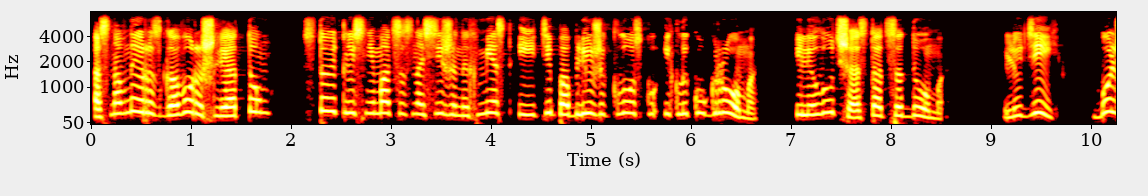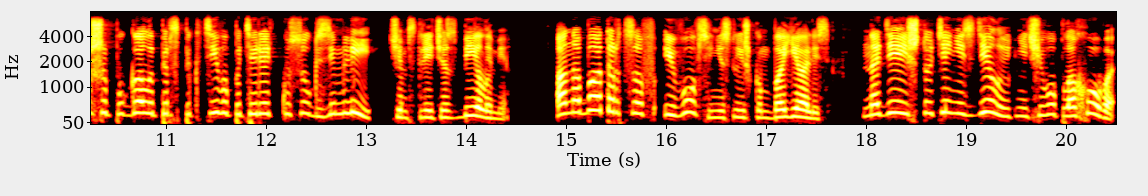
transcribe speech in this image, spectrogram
Основные разговоры шли о том, стоит ли сниматься с насиженных мест и идти поближе к лоску и клыку грома, или лучше остаться дома. Людей больше пугала перспектива потерять кусок земли, чем встреча с белыми. А набаторцев и вовсе не слишком боялись, надеясь, что те не сделают ничего плохого,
